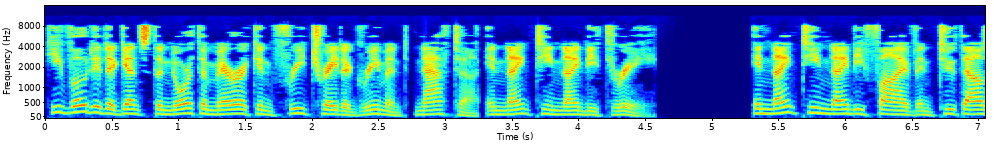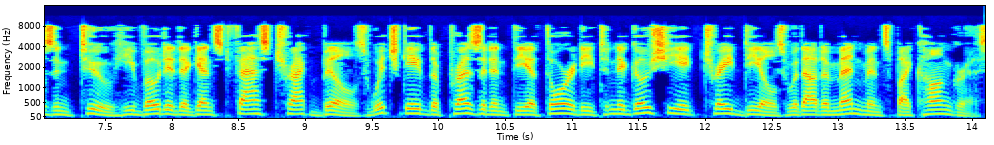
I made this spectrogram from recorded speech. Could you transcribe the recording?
He voted against the North American Free Trade Agreement in 1993. In 1995 and 2002 he voted against fast-track bills which gave the president the authority to negotiate trade deals without amendments by Congress.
